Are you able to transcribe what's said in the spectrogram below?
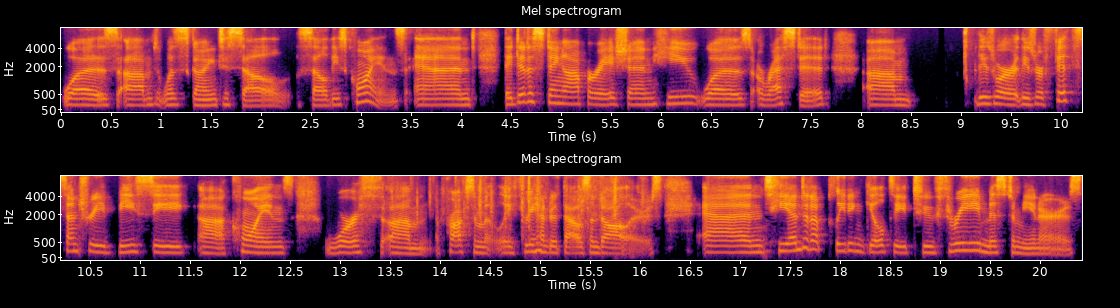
was um, was going to sell sell these coins, and they did a sting operation. He was arrested. Um, these were these were fifth century BC uh, coins worth um, approximately three hundred thousand dollars, and he ended up pleading guilty to three misdemeanors.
